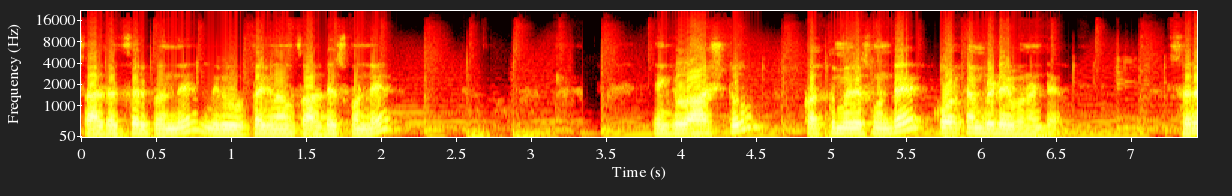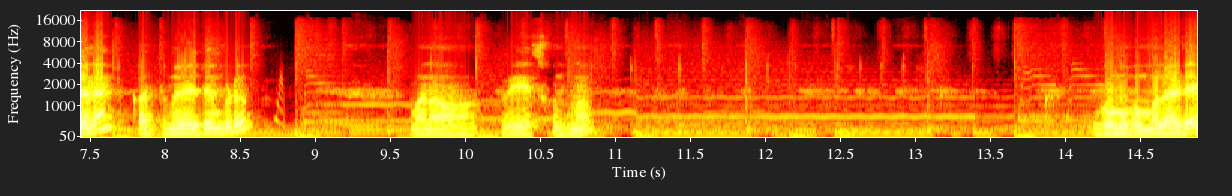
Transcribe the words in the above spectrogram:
సాల్ట్ అయితే సరిపోయింది. మీరు తగినంత సాల్ట్ వేసుకోండి. ఇంకా లాస్ట్ కత్తిమీర వేసుకుంటే కూర కంప్లీట్ అయిపోయినట్టే. సరేనా? కొత్తిమీర అయితే ఇప్పుడు మనం వేసుకుంటున్నాం. గుమ్మ గుమ్మలాడే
